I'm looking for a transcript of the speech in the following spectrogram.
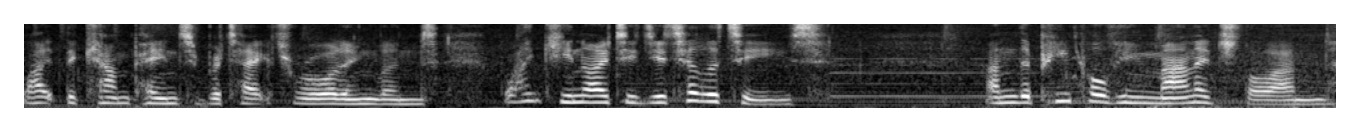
like the Campaign to Protect Rural England, like United Utilities, and the people who manage the land.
